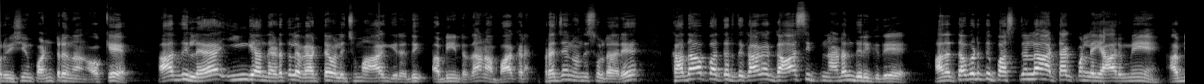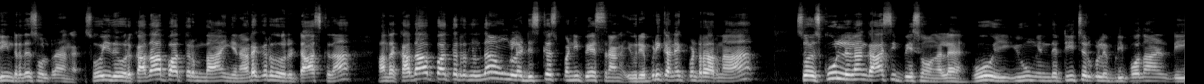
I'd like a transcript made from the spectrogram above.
ஒரு விஷயம் பண்ணிட்டுருந்தாங்க. ஓகே அதில் இங்கே அந்த இடத்துல வெட்ட வெளிச்சமாக ஆகிறது அப்படின்றத நான் பார்க்குறேன். பிரஜன் வந்து சொல்கிறாரு கதாபாத்திரத்துக்காக காசிப் நடந்திருக்குது. அதை தவிர்த்து பர்சனலாக அட்டாக் பண்ணல யாருமே? அப்படின்றத சொல்கிறாங்க ஸோ இது ஒரு கதாபாத்திரம் தான். இங்கே நடக்கிறது ஒரு டாஸ்க் தான். அந்த கதாபாத்திரத்தில் தான் உங்களை டிஸ்கஸ் பண்ணி பேசுகிறாங்க இவர் எப்படி கனெக்ட் பண்ணுறாருன்னா ஸோ ஸ்கூல்லலாம் காசி பேசுவாங்கல்ல. ஓ இவங்க இந்த டீச்சருக்குள்ளே இப்படி போதான்டி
